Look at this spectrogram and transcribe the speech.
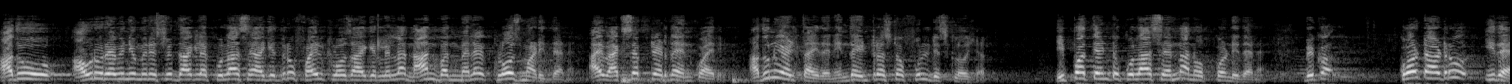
ಅದು ಅವರು ರೆವಿನ್ಯೂ ಮಿನಿಸ್ಟರ್ ಇದ್ದಾಗಲೇ ಖುಲಾಸೆ ಆಗಿದ್ರು ಫೈಲ್ ಕ್ಲೋಸ್ ಆಗಿರಲಿಲ್ಲ, ನಾನು ಬಂದ ಮೇಲೆ ಕ್ಲೋಸ್ ಮಾಡಿದ್ದೇನೆ ಐ ಅಕ್ಸೆಪ್ಟೆಡ್ ದ ಎನ್ಕ್ವೈರಿ ಅದನ್ನು ಹೇಳ್ತಾ ಇದ್ದೇನೆ in the interest of full disclosure ಇಪ್ಪತ್ತೆಂಟು ಖುಲಾಸೆಯನ್ನು ನಾನು ಒಪ್ಕೊಂಡಿದ್ದೇನೆ. ಬಿಕಾಸ್ ಕೋರ್ಟ್ ಆರ್ಡರ್ ಇದೆ,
